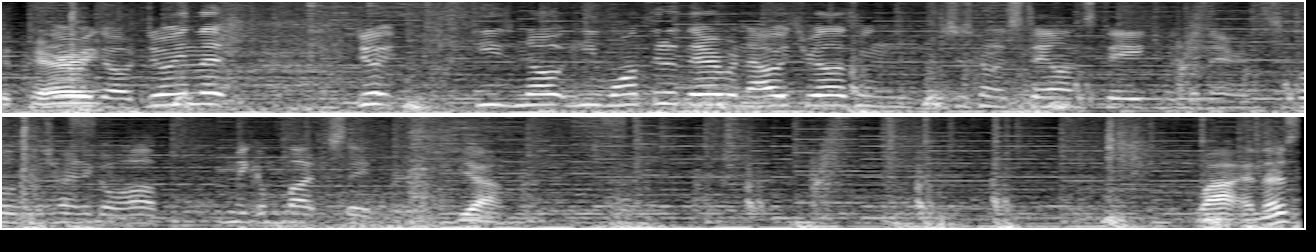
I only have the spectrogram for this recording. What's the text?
Good There we go. Doing the, do it. He's no. He wanted it there, but now he's realizing he's just gonna stay on stage with the nair. He's supposed to trying to go up, and make him much safer. Yeah. Wow, and there's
